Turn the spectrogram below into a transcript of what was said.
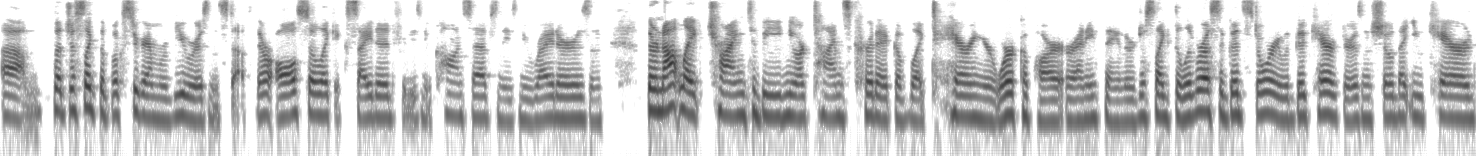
um, but just like the Bookstagram reviewers and stuff. They're all so like excited for these new concepts and these new writers, and they're not like trying to be New York Times critic of like tearing your work apart or anything. They're just like deliver us a good story with good characters and show that you cared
